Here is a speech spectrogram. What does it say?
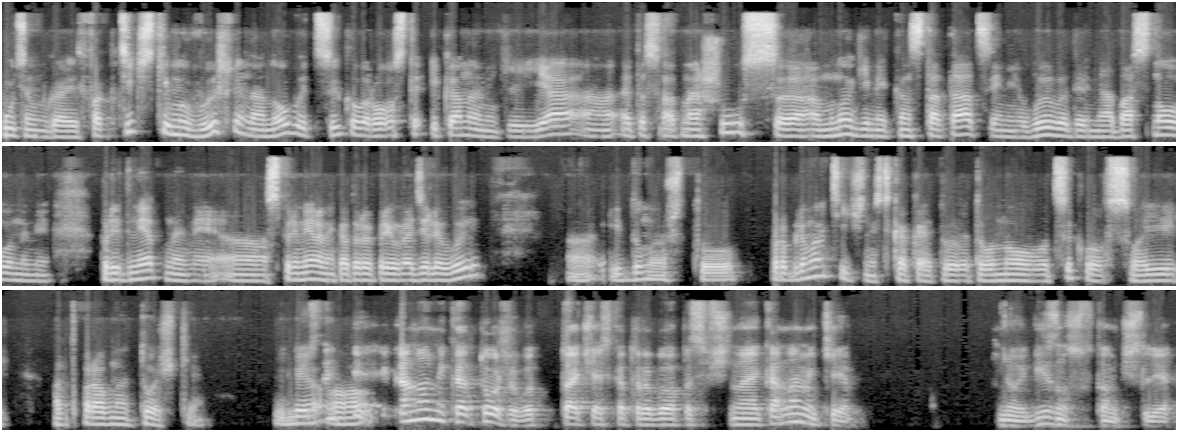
Путин говорит, фактически мы вышли на новый цикл роста экономики. Я а, это соотношу с многими констатациями, выводами, обоснованными, предметными, а, с примерами, которые приводили вы. А, и думаю, что проблематичность какая-то у этого нового цикла в своей отправной точке. Или... Знаете, экономика тоже, вот та часть, которая была посвящена экономике, ну и бизнесу в том числе,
